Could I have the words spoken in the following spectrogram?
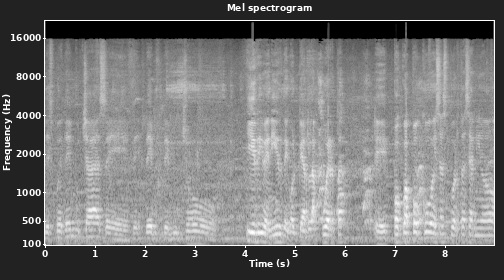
después de muchas, eh, de, mucho ir y venir, de golpear la puerta. Eh, poco a poco esas puertas se han ido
